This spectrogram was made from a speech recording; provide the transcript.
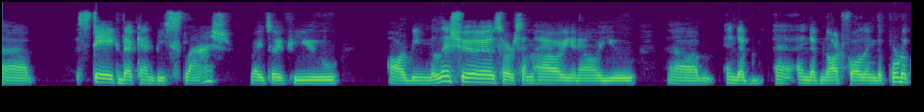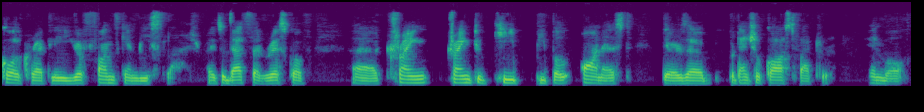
a stake that can be slashed, right? So if you are being malicious or somehow you know you um, end up uh, end up not following the protocol correctly, your funds can be slashed, right? So that's the risk of uh, trying trying to keep people honest. There's a potential cost factor involved,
